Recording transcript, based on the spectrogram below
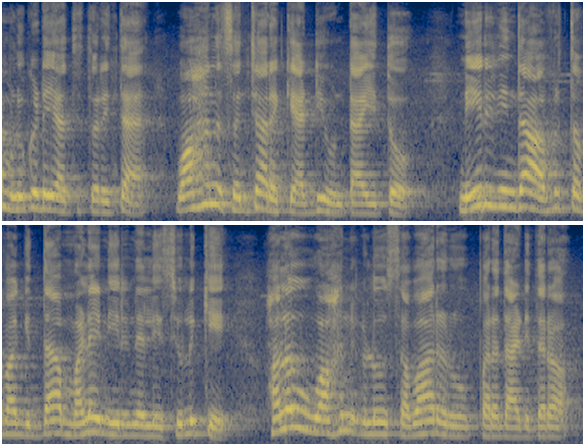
ಮುಳುಗಡೆಯಾದುದರಿಂದ ವಾಹನ ಸಂಚಾರಕ್ಕೆ ಅಡ್ಡಿ ಉಂಟಾಯಿತು. ನೀರಿನಿಂದ ಆವೃತವಾಗಿದ್ದ ಮಳೆ ನೀರಿನಲ್ಲಿ ಸಿಲುಕಿ ಹಲವು ವಾಹನಗಳು ಸವಾರರು ಪರದಾಡಿದರು.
